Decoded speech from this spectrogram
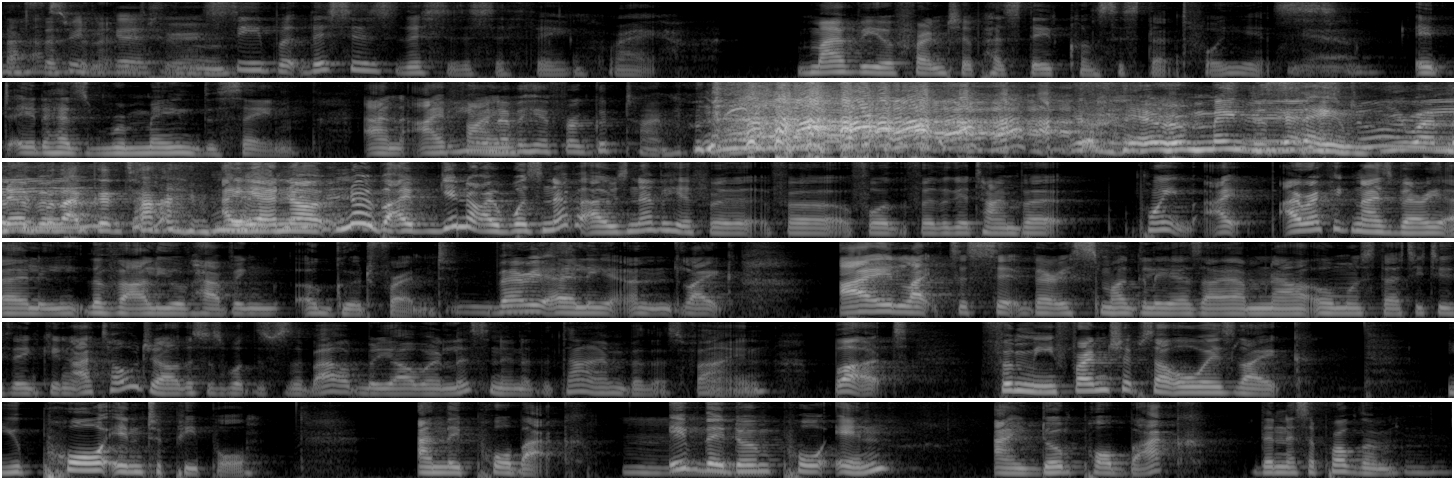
that's, that's really definitely good. true. See, but this is this is the thing, right? My view of friendship has stayed consistent for years. Yeah. It it has remained the same, and I you were find never here for a good time it remained the same. you were never for that good time Uh, yeah, no, no, but I, you know, I was never, I was never here for for for for the good time. But point, I I recognized very early the value of having a good friend. Mm. Very early, and like I like to sit very smugly as I am now, almost 32, thinking, I told y'all this is what this was about, but y'all weren't listening at the time, but that's fine. But for me, friendships are always like you pour into people and they pour back. If they mm. don't pour in and don't pour back, then there's a problem. Mm.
